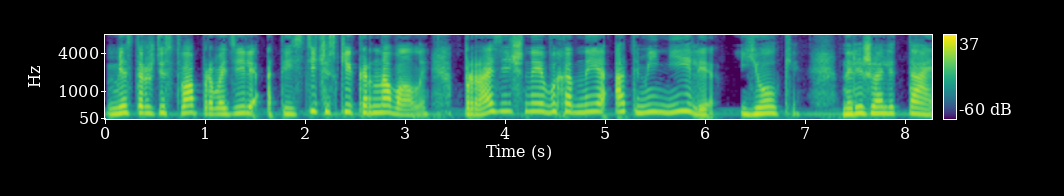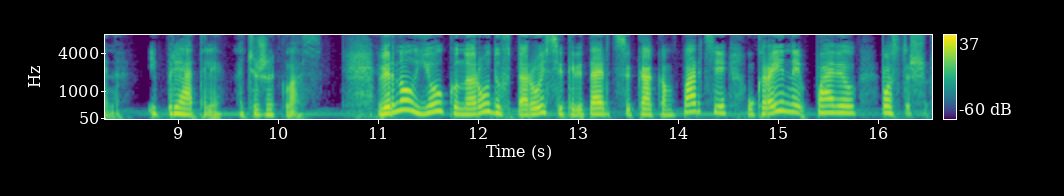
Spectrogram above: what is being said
Вместо Рождества проводили атеистические карнавалы. Праздничные выходные отменили. Елки наряжали тайно и прятали от чужих глаз. Вернул елку народу второй секретарь ЦК Компартии Украины Павел Постышев.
